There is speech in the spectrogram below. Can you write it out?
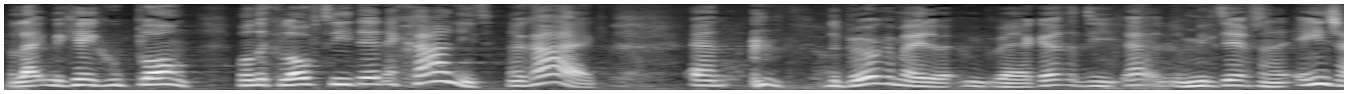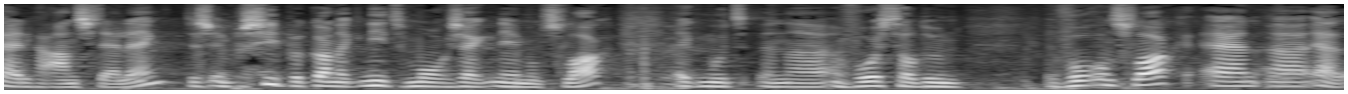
dat lijkt me geen goed plan, want ik geloof er niet in, ik ga niet, dan ga ik. En de burgermedewerker, die, de militair heeft een eenzijdige aanstelling, dus in principe kan ik niet morgen zeggen, ik neem ontslag. Ik moet een, een voorstel doen voor ontslag en ja,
